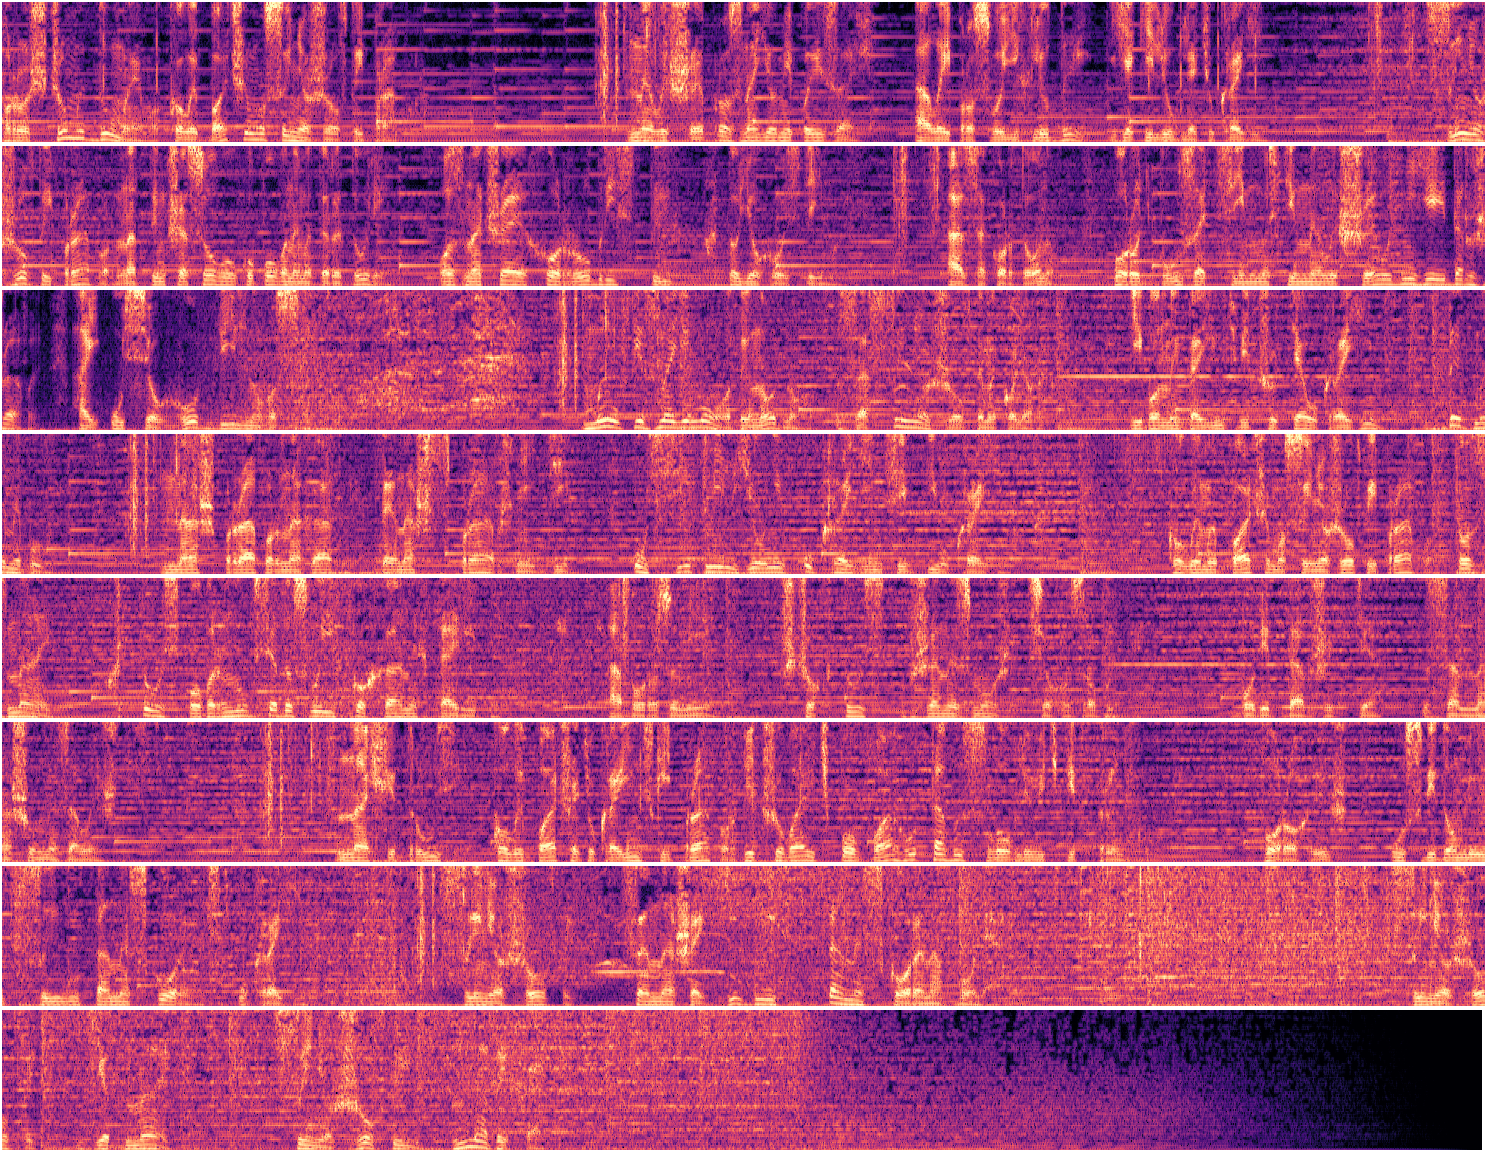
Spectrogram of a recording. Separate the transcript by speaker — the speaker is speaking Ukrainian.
Speaker 1: Про що ми думаємо, коли бачимо синьо-жовтий прапор? Не лише про знайомі пейзажі, але й про своїх людей, які люблять Україну. Синьо-жовтий прапор над тимчасово окупованими територіями означає хоробрість тих, хто його здіймає. А за кордоном боротьбу за цінності не лише однієї держави, а й усього вільного світу. Ми впізнаємо один одного за синьо-жовтими кольорами, і вони дають відчуття України, де б ми не були. Наш прапор нагадує, де наш справжній дім усіх мільйонів українців і українок. Коли ми бачимо синьо-жовтий прапор, то знаємо, хтось повернувся до своїх коханих та рідних, або розуміємо, що хтось вже не зможе цього зробити, бо віддав життя за нашу незалежність. Наші друзі, коли бачать український прапор, відчувають повагу та висловлюють підтримку. Вороги ж усвідомлюють силу та нескореність України. Синьо-жовтий це наша гідність та нескорена воля. Синьо-жовтий єднає, синьо-жовтий надихає.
